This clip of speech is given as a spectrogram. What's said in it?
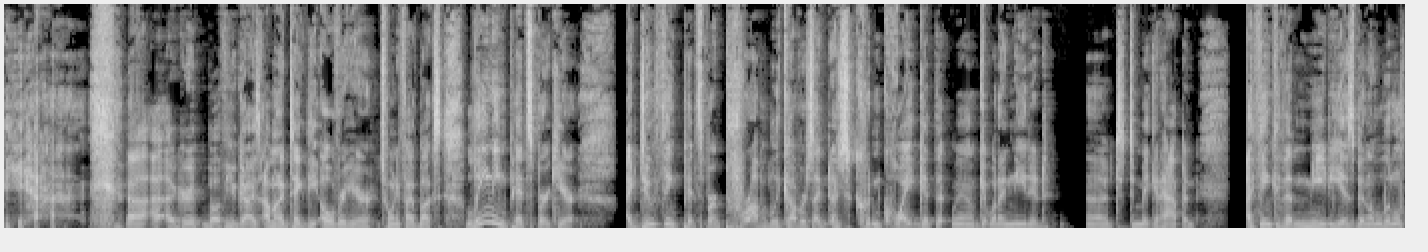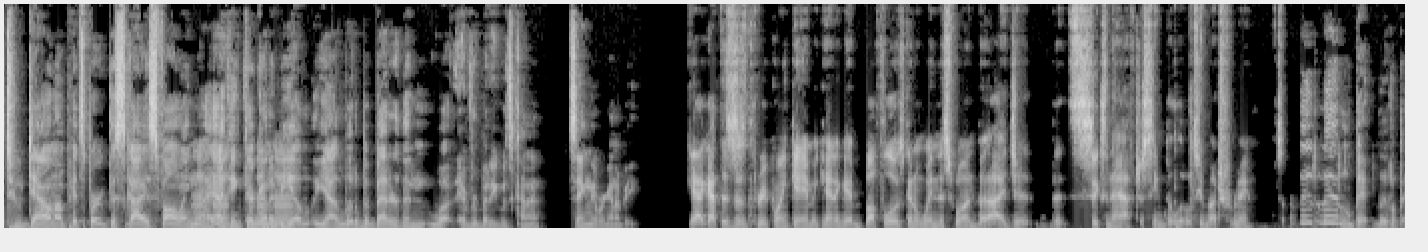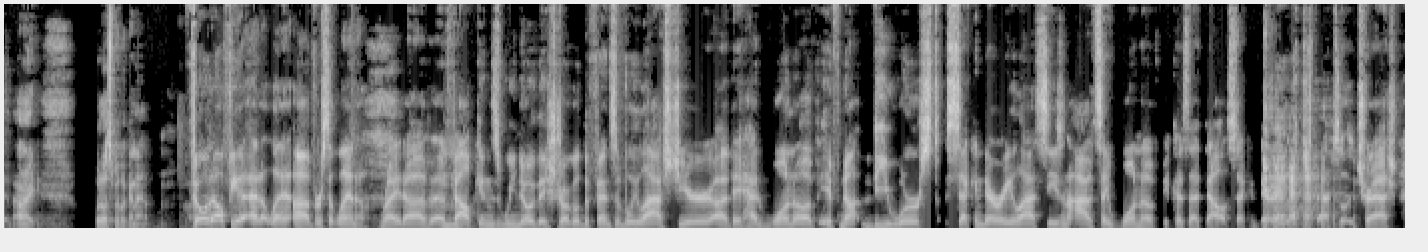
yeah, uh, I agree with both of you guys. I'm going to take the over here, 25 bucks, leaning Pittsburgh here. I do think Pittsburgh probably covers. I, I just couldn't quite get the you know, get what I needed uh, to, to make it happen. I think the media has been a little too down on Pittsburgh. The sky is falling. Mm-hmm. I, I, mm-hmm. think they're mm-hmm. going to be a, yeah a little bit better than what everybody was kind of saying they were going to be. Yeah, I got this as a three point game again. Again, Buffalo is going to win this one, but I just the six and a half just seemed a little too much for me. So. A little bit, little bit. All right, what else are we looking at? Philadelphia at Atlanta uh, versus Atlanta, right? Uh, mm-hmm. Falcons. We know they struggled defensively last year. Uh, they had one of, if not the worst, secondary last season. I would say one of because that Dallas secondary was just absolutely trash.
